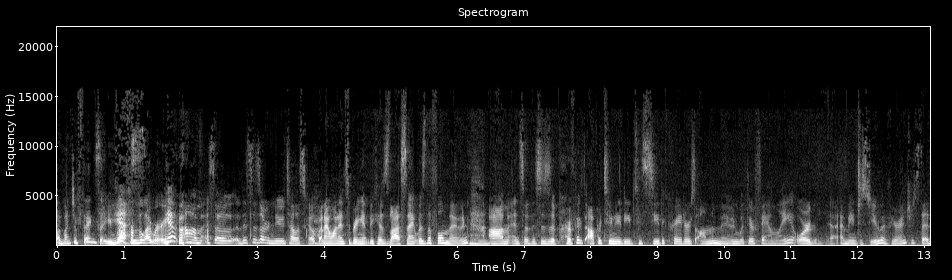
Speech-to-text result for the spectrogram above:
a bunch of things that you brought Yes. from the library. Yep. Um, so this is our new telescope, and I wanted to bring it because last night was the full moon, Mhm. um, and so this is a perfect opportunity to see the craters on the moon with your family, or I mean, just you if you're interested.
